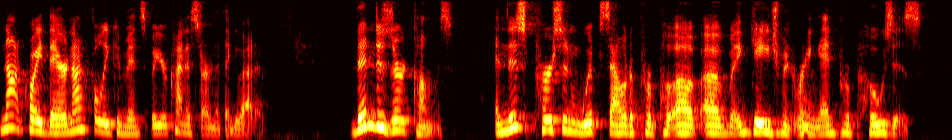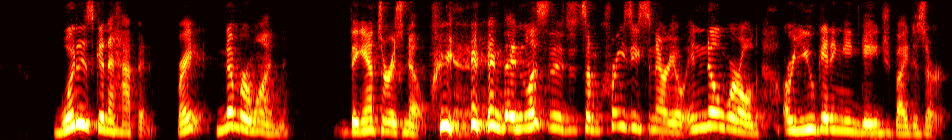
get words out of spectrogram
Not quite there, not fully convinced, but you're kind of starting to think about it. Then dessert comes, and this person whips out a, propo- uh, a engagement ring and proposes. What is going to happen, right? Number one, the answer is no. Unless there's some crazy scenario, in no world are you getting engaged by dessert.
